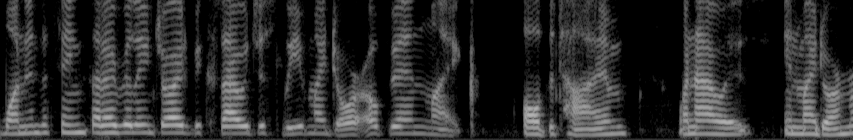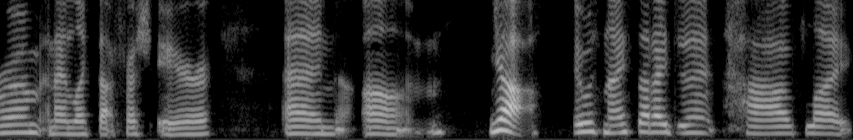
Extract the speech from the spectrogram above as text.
one of the things that I really enjoyed because I would just leave my door open like all the time when I was in my dorm room and I liked that fresh air. And um yeah, it was nice that I didn't have like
